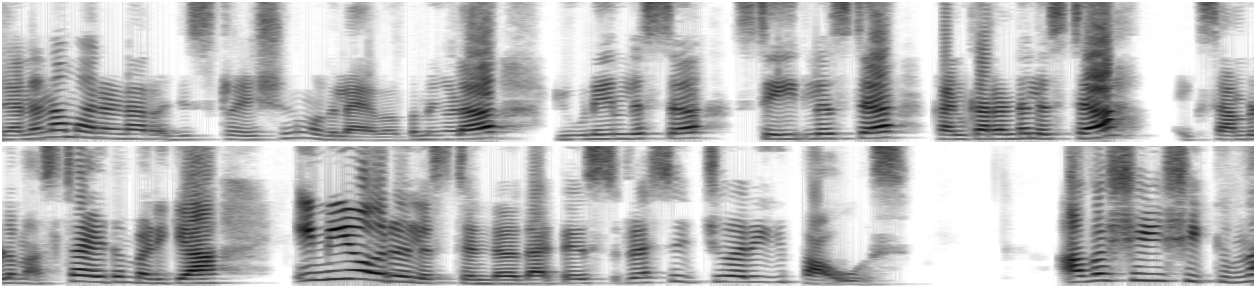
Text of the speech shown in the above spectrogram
ജനന മരണ രജിസ്ട്രേഷൻ മുതലായവ. അപ്പൊ നിങ്ങൾ union list state list concurrent list example must ആയിട്ടും പഠിക്കുക ഇനിയൊരു ലിസ്റ്റ് ഉണ്ട്. ദാറ്റ് ഈസ് റെസിച്വറി പവേഴ്സ് അവശേഷിക്കുന്ന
